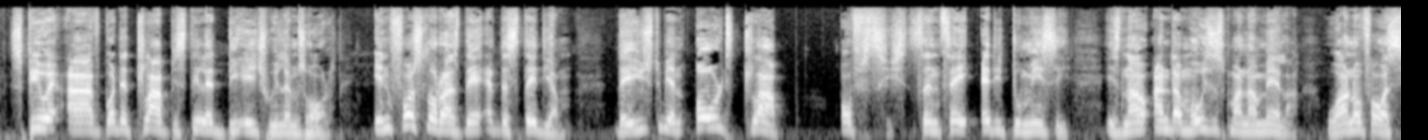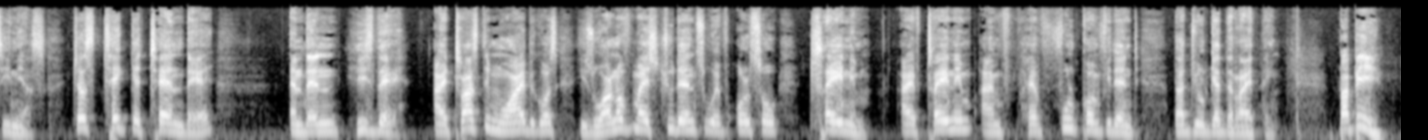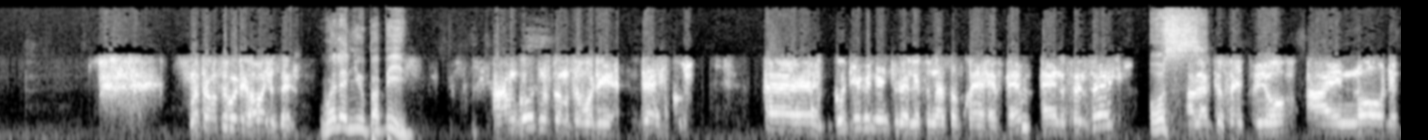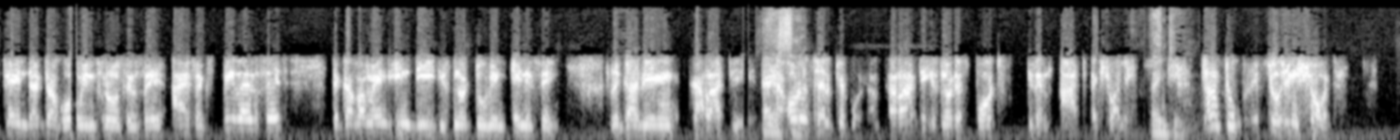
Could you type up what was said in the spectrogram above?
Spiwe, I've got a club it's still at DH Williams Hall. In Vosloorus, there at the stadium, there used to be an old club of Sensei Eddie Tumisi. Is now under Moses Manamela, one of our seniors. Just take a turn there, and then he's there. I trust him. Why? Because he's one of my students who have also trained him. I've trained him. I have full confidence that you'll get the right thing. Papi, Mr. Msibudi, how are you, sir? well and you, Papi. I'm good, Mr. Msibudi. And, uh, uh, good evening to the listeners of Kaya FM. And Sensei, Os, I'd like to say to you, I know the pain that you're going through, since I've experienced it. The government indeed is not doing anything regarding karate. And Yes, I sir. always tell people that karate is not a sport, it's an art, actually. thank you. Just to brief you in short,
